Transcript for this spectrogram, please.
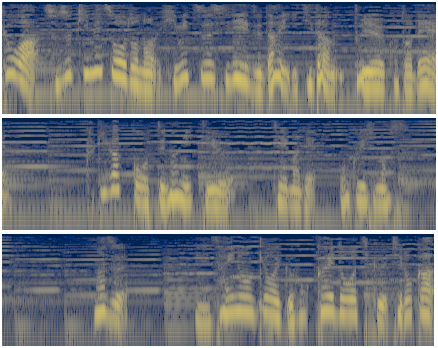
今日は鈴木メソードの秘密シリーズ第1弾ということで、夏季学校って何っていうテーマでお送りします。まず、えー才能教育北海道地区チェロ科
